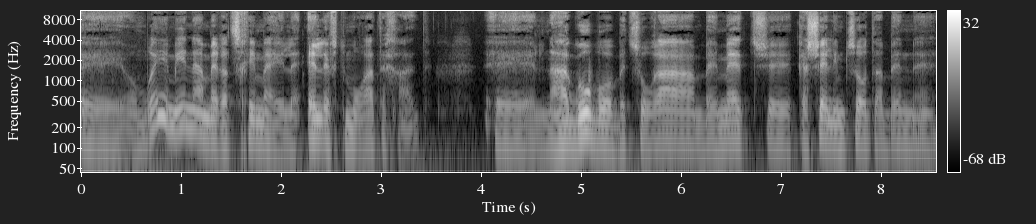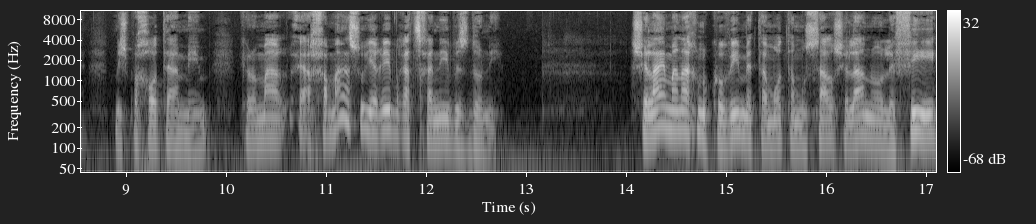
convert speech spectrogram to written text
אה, אומרים, הנה המרצחים האלה, אלף תמורת אחד. אה, נהגו בו בצורה באמת שקשה למצוא אותה בין אה, משפחות העמים. כלומר, החמאס הוא יריב רצחני וזדוני. השאלה אם אנחנו קובעים את אמות המוסר שלנו לפי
